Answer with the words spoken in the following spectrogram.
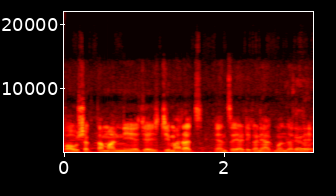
पाहू शकता माननीय जयेशजी महाराज यांचं या ठिकाणी आगमन झालेलं आहे.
